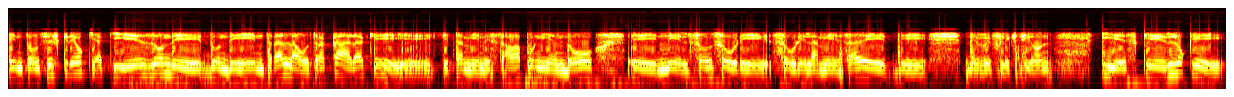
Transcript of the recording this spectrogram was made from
Entonces creo que aquí es donde, donde entra la otra cara que, que también estaba poniendo eh, Nelson sobre, sobre la mesa de, de, de reflexión y es que es lo que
